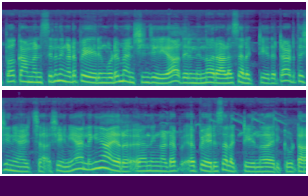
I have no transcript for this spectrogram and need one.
അപ്പോൾ കമൻസിൽ നിങ്ങളുടെ പേരും കൂടി മെൻഷൻ ചെയ്യുക. അതിൽ നിന്ന് ഒരാളെ സെലക്ട് ചെയ്തിട്ട് അടുത്ത ശനിയാഴ്ച ശനി അല്ലെങ്കിൽ ഞായർ നിങ്ങളുടെ പേര് സെലക്ട് ചെയ്യുന്നതായിരിക്കും കേട്ടോ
